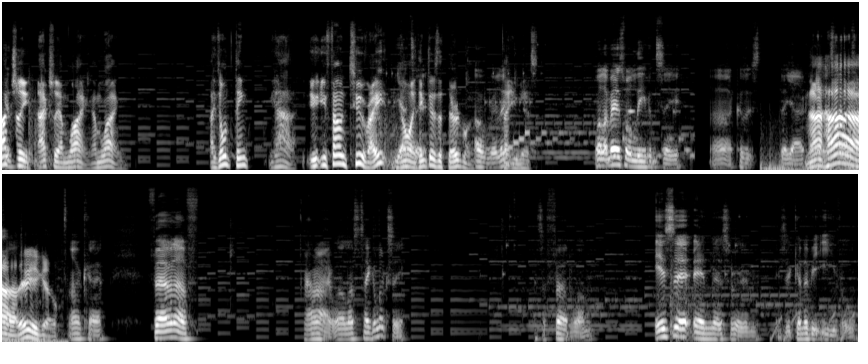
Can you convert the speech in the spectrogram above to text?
Actually, actually, I'm lying. I'm lying. I don't think. Yeah, you, you found two, right? Yeah, no, I think there's a third one Oh, that really? you missed. Well, I may as well leave and see. Because it's. Yeah. Aha! There you go. Okay. Fair enough. Alright, well, let's take a look see. There's a third one. Is it in this room? Is it gonna be evil?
